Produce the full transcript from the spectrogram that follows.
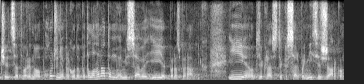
чи це тваринного походження, приходив патологоанатом місцевий і якби розбирав їх. І от якраз таки серпень місяць, жарко.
